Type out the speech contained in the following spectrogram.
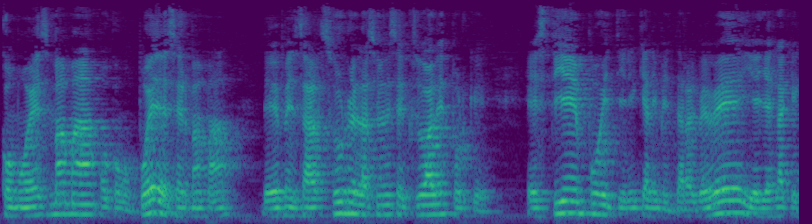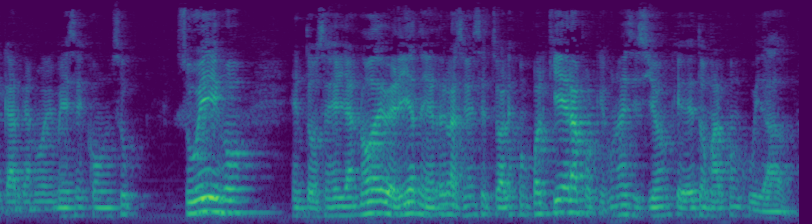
como es mamá o como puede ser mamá, debe pensar sus relaciones sexuales porque es tiempo y tiene que alimentar al bebé y ella es la que carga nueve meses con su, su hijo entonces ella no debería tener relaciones sexuales con cualquiera porque es una decisión que debe tomar con cuidado.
